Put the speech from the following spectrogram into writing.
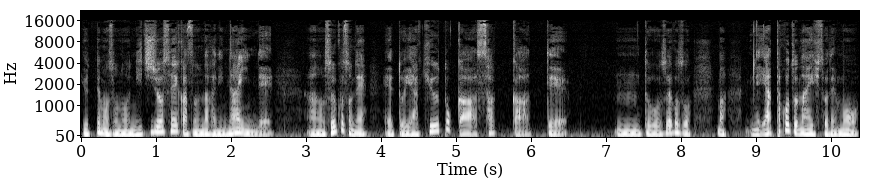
言ってもその日常生活の中にないんで、あの、それこそね、えっと、野球とかサッカーって、うんと、それこそ、まあ、ね、やったことない人でも、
